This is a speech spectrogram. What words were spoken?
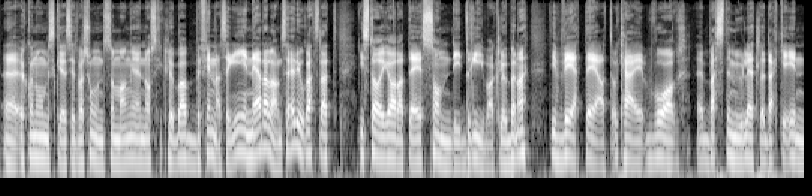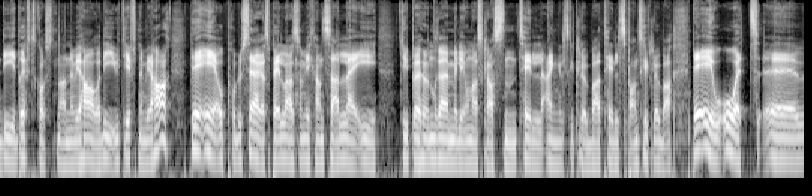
økonomiske situasjonen som mange norske klubber befinner seg i. I Nederland så er det jo rett og slett i større grad at det er sånn de driver klubbene. De vet det at ok, vår eh, beste mulighet til å dekke inn de driftskostnadene vi har og de utgiftene vi har, det er å produsere spillere som vi kan selge i type 100-millionersklassen til engelske klubber, til spanske klubber. Det er jo òg eh,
